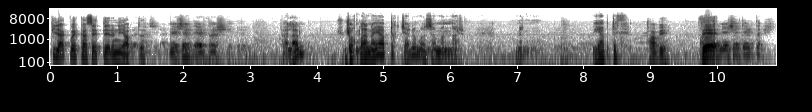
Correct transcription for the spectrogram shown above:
plak ve kasetlerini yaptı. Mesela Neşet Ertaş gibi falan çoklarına yaptık canım o zamanlar. Yaptık. Tabii. Ve Neşet Ertaş'tı.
